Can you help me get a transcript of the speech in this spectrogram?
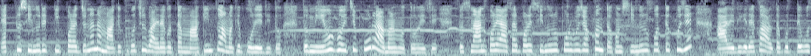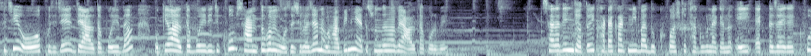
একটু সিঁদুরের টিপ পরার জন্য না, মাকে প্রচুর বায়না করতাম। মা কিন্তু আমাকে পরিয়ে দিত। তো মেয়েও হয়েছে, পুরো আমার মতো হয়েছে। তো স্নান করে আসার পরে সিঁদুরও পরবো যখন, তখন সিঁদুরও পরতে খুঁজে। আর এদিকে দেখো, আলতা পরতে বসেছি। ও খুঁজেছে যে আলতা পরিয়ে দাও। ওকেও আলতা পরিয়ে দিয়েছি। খুব শান্তভাবে বসেছিল, জানো? ভাবিনি এত সুন্দরভাবে আলতা পরবে সারাদিন যতই খাটাখাটনি বা দুঃখ কষ্ট থাকুক না কেন, এই একটা জায়গায় খুব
